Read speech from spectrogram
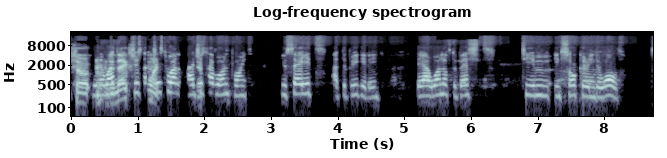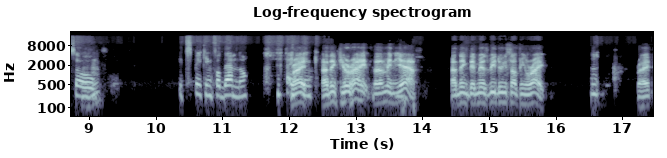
so You know the what? I next just, I point. just want, I just have one point. You say it at the beginning. They are one of the best team in soccer in the world. So Mhm. it's speaking for them, no? I right. think. I think you're right. I mean, yeah, I think they must be doing something right. Mm. Right.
